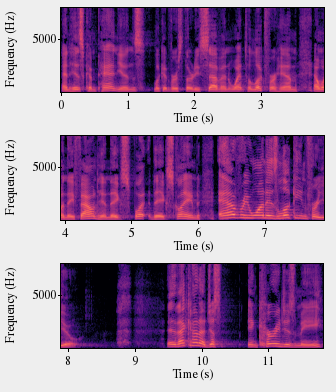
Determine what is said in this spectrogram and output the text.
and his companions, look at verse 37, went to look for him. And when they found him, they, expl- they exclaimed, Everyone is looking for you. Eh, that kind of just encourages me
